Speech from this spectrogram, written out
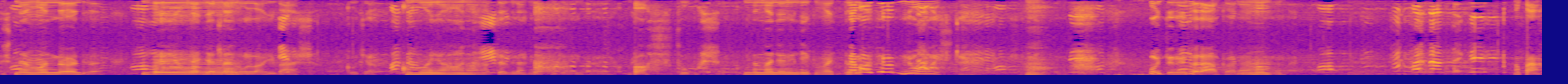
És nem mondod? De jó. Egyetlen nulla hibás kutya. Komolyan. A többinek nem tud hibája. Basszus. De nagyon ügyik vagytok. Nem az jobb? Jó Isten! Úgy tűnik, mintha rá. Hoppá. Hoppá.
